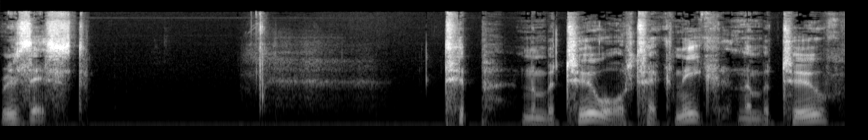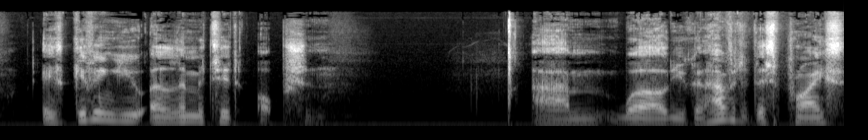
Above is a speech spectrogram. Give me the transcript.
Resist. Tip number two, or technique number two, is giving you a limited option. Um, well, you can have it at this price,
